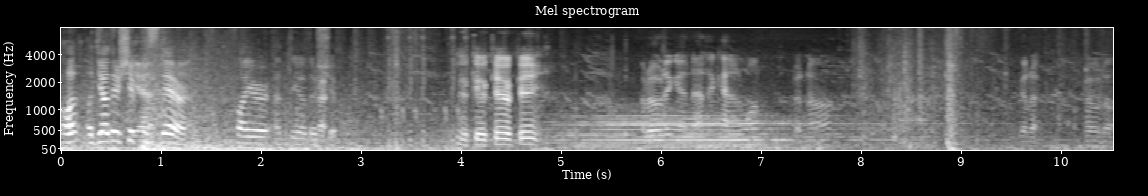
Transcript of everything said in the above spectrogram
Oh, oh, the other ship Yeah, is there. Fire at the other Right. ship. Okay, okay, okay. I'm loading an anti-cannon one right now. I'm gonna hold on.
